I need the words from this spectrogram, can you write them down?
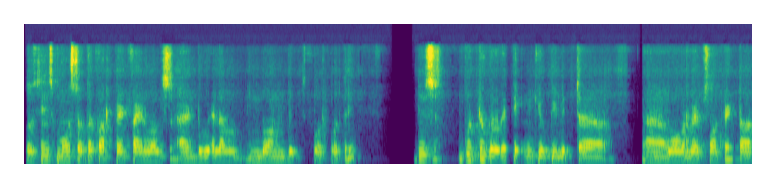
So since most of the corporate firewalls uh, do allow inbound with 443, it is good to go with AMQP with uh, over WebSocket or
